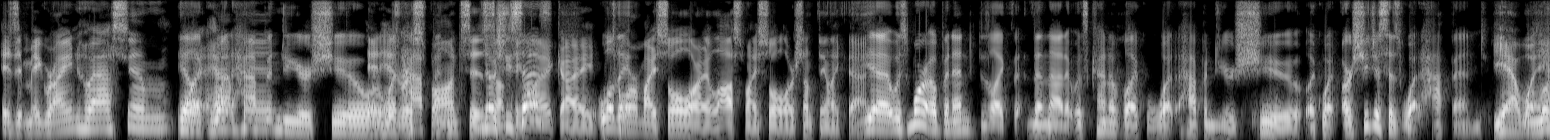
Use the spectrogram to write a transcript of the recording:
is it Meg Ryan who asks him? Yeah, like what happened to your shoe? Or And his what happened- response is No, something says- like, "I well, they- tore my soul, or I lost my soul, or something like that." Yeah, it was more open ended like th- than that. It was kind of like what happened to your shoe, like what, or she just says what happened. yeah. What looking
